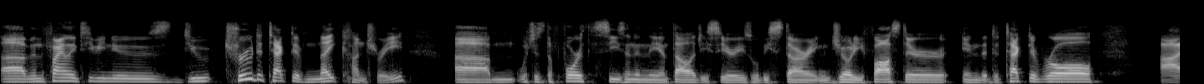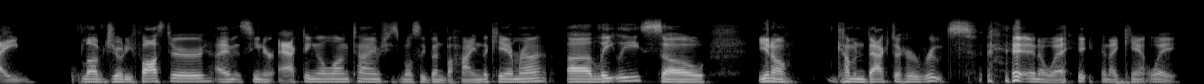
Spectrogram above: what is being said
Um, and finally, TV news: Do True Detective Night Country, um, which is the fourth season in the anthology series, will be starring Jodie Foster in the detective role. I love Jodie Foster. I haven't seen her acting in a long time. She's mostly been behind the camera uh, lately, so you know, coming back to her roots in a way, and I can't wait.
